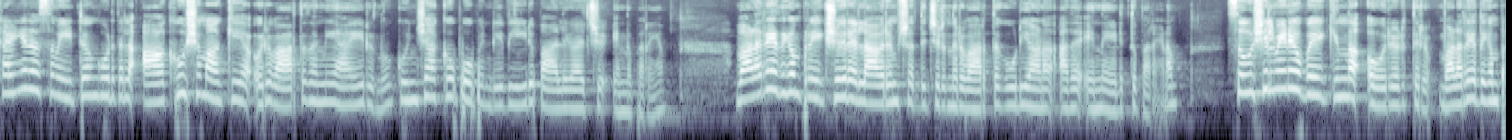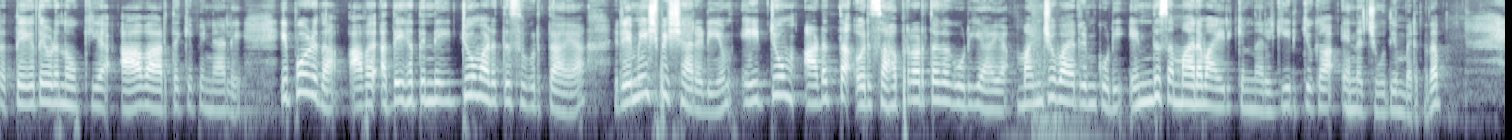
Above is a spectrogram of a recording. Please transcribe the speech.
കഴിഞ്ഞ ദിവസം ഏറ്റവും കൂടുതൽ ആഘോഷമാക്കിയ ഒരു വാർത്ത തന്നെയായിരുന്നു കുഞ്ചാക്കോ പോപ്പിന്റെ വീട് പാലുകാച്ച് എന്ന് പറയാം. വളരെയധികം പ്രേക്ഷകരെല്ലാവരും ശ്രദ്ധിച്ചിരുന്നൊരു വാർത്ത കൂടിയാണ് അത് എന്ന് എടുത്തു പറയണം. സോഷ്യൽ മീഡിയ ഉപയോഗിക്കുന്ന ഓരോരുത്തരും വളരെയധികം പ്രത്യേകതയോടെ നോക്കിയ ആ വാർത്തയ്ക്ക് പിന്നാലെ ഇപ്പോഴിതാ അവ അദ്ദേഹത്തിന്റെ ഏറ്റവും അടുത്ത സുഹൃത്തായ രമേശ് പിഷാരടിയും ഏറ്റവും അടുത്ത ഒരു സഹപ്രവർത്തക കൂടിയായ മഞ്ജു വാര്യരും കൂടി എന്ത് സമ്മാനമായിരിക്കും നൽകിയിരിക്കുക എന്ന ചോദ്യം വരുന്നത്.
